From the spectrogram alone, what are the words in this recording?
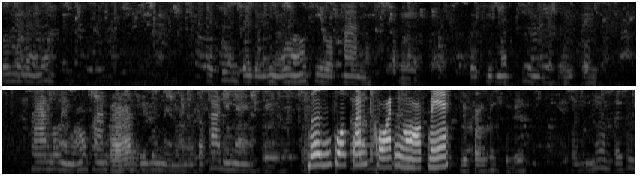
เบิ่งบ่ได้เลยไปขึ้นใจจะหูว่าเขาขี่รถผ่านน่ะอืมไปคิดมัดขึ้นเลยไปเป็นผ่านบ่แม่นบ่เฮาผ่านผ่านสิบ่แม่นมันสะพานใหญ่ๆน่ะเออเบิ่งพวกมันถอนงอกแหม่อยู่ฟังทั้งคุณเลยไปแนมไปพูด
